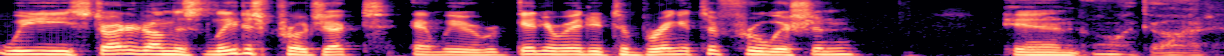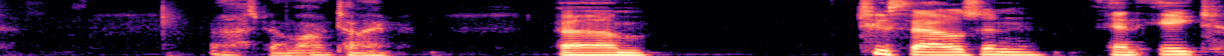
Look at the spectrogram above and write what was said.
we started on this latest project and we were getting ready to bring it to fruition in, oh my God, oh, it's been a long time. Um, 2008.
